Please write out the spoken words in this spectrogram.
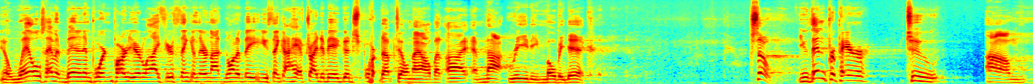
you know, whales haven't been an important part of your life. You're thinking they're not going to be. You think I have tried to be a good sport up till now, but I am not reading Moby Dick. So, you then prepare to um,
